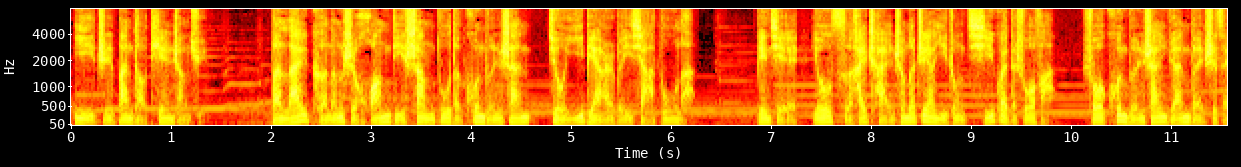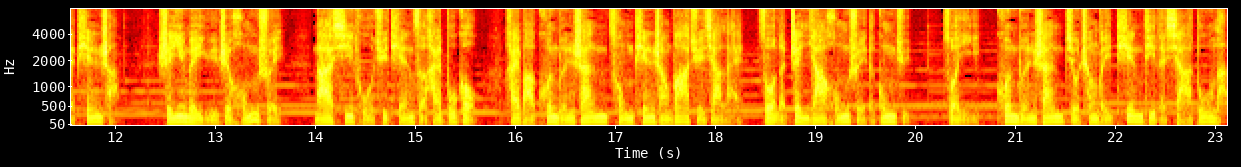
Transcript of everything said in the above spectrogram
一直搬到天上去。本来可能是皇帝上都的昆仑山，就一变而为下都了，并且由此还产生了这样一种奇怪的说法。说昆仑山原本是在天上，是因为禹治洪水拿稀土去填塞还不够，还把昆仑山从天上挖掘下来做了镇压洪水的工具，所以昆仑山就成为天地的下都了。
